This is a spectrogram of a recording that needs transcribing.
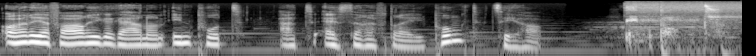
Eure Erfahrungen gerne an input.srf3.ch. Input.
